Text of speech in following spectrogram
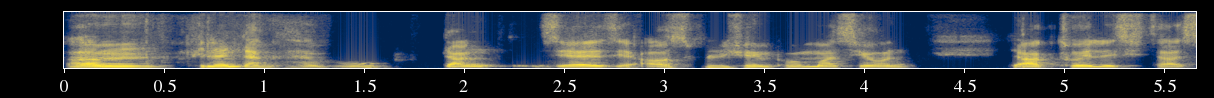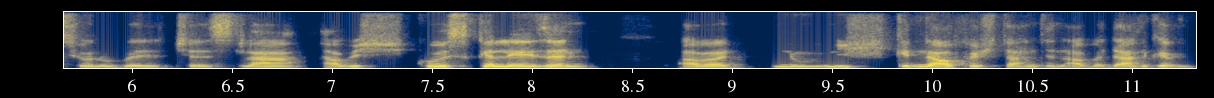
Ähm, vielen Dank, Herr Wu. Dank, sehr, sehr ausführliche Information. Die aktuelle Situation über Tesla habe ich kurz gelesen, aber nicht genau verstanden, aber danke.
